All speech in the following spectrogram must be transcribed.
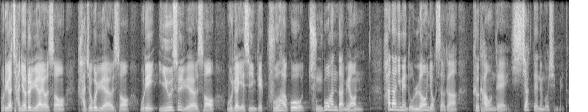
우리가 자녀를 위하여서 가족을 위하여서 우리의 이웃을 위하여서 우리가 예수님께 구하고 중보한다면 하나님의 놀라운 역사가 그 가운데 시작되는 것입니다.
